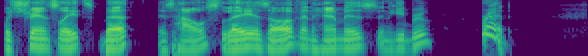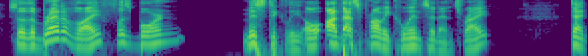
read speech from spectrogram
which translates Beth is house, lay is of, and hem is in Hebrew bread. So the bread of life was born mystically. Oh, uh, that's probably coincidence, right? That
